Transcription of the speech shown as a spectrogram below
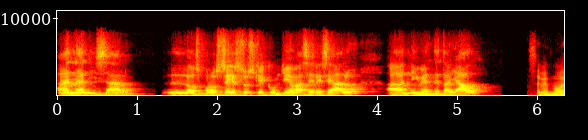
analizar los procesos que conlleva hacer ese algo a nivel detallado. Mismo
